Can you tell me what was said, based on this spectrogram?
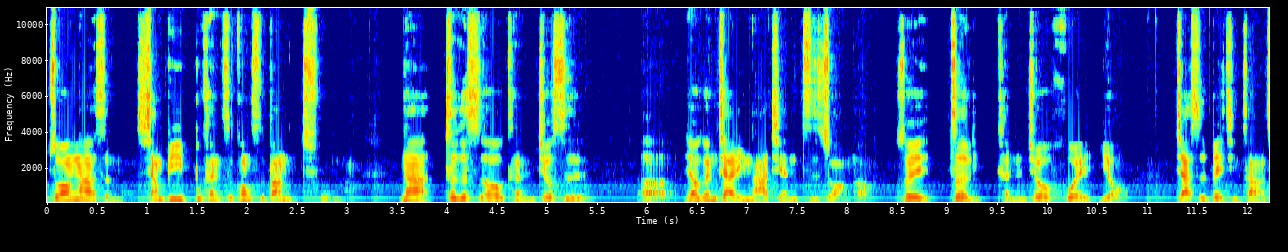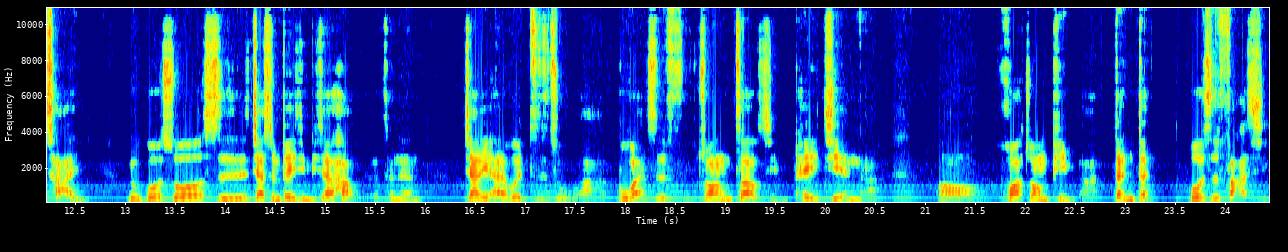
装啊什么，想必不可能是公司帮你出嘛。那这个时候可能就是呃，要跟家里拿钱自装哦。所以这里可能就会有。家世背景上的差异，如果说是家世背景比较好的，可能家里还会资助啊，不管是服装造型配件啊，哦，化妆品吧等等，或者是发型，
